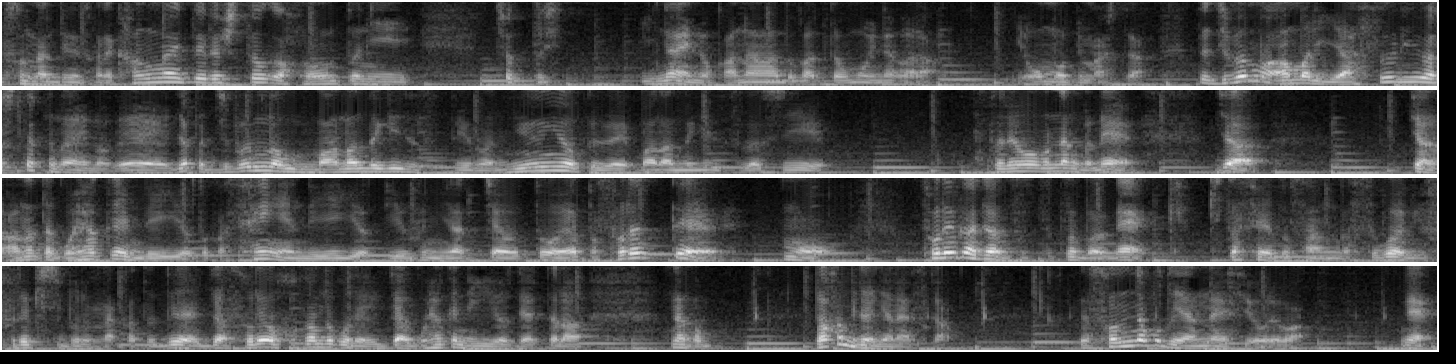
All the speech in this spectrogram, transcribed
そんなんていうんですかね考えてる人が本当にちょっといないのかなとかって思いながら思ってました。で自分もあんまり安売りはしたくないのでやっぱ自分の学んだ技術っていうのはニューヨークで学んだ技術だしそれをなんかねじゃあじゃああなた500円でいいよとか1000円でいいよっていうふうになっちゃうとやっぱそれってもうそれがじゃあ例えばね来た生徒さんがすごいフレキシブルな方でじゃあそれを他のとこでじゃあ500円でいいよってやったらなんかバカみたいじゃないですか。そんなことやんないですよ俺は。ね。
